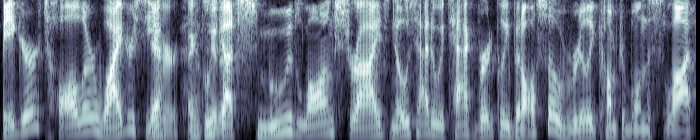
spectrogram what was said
bigger, taller wide receiver yeah, who's got smooth, long strides, knows how to attack vertically, but also really comfortable in the slot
